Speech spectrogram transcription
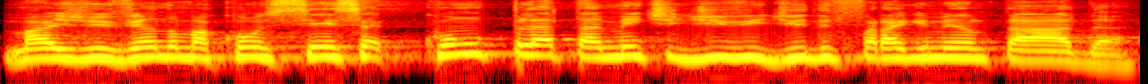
mas vivendo uma consciência completamente dividida e fragmentada.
